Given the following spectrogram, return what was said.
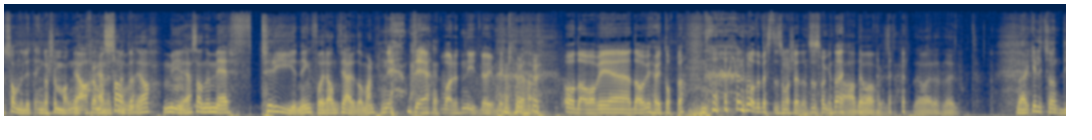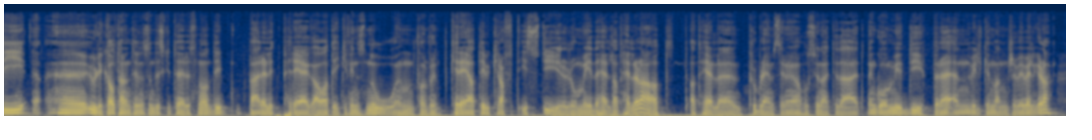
savner litt engasjement ja, fra jeg savner, managementet? ja, mye. Jeg savner mer tryning foran fjerdedommeren. det var et nydelig øyeblikk. Og da var vi, da var vi høyt oppe. Noe av det beste som har skjedd denne sesongen. Der. Ja, det var faktisk det. Det var et. Men er det ikke litt sånn at de uh, ulike alternativene som diskuteres nå, de bærer litt preg av at det ikke finnes noen form for kreativ kraft i styrerommet i det hele tatt heller, da? At, at hele problemstillinga hos United er Den går mye dypere enn hvilken manager vi velger, da.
